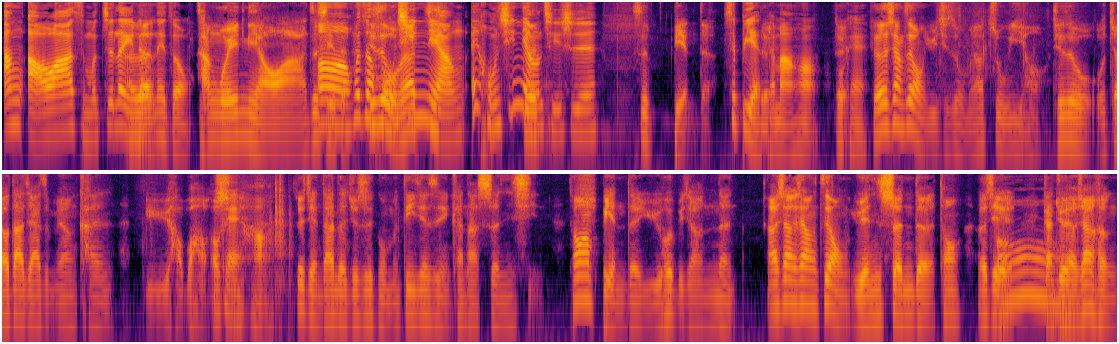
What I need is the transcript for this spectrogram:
昂鳌啊，什么之类的那种长尾鸟啊这些的，哦、或者红新娘。哎，红新娘其实是扁的，是扁的嘛，哈。对 OK，可是像这种鱼，其实我们要注意哈。其实我教大家怎么样看鱼好不好吃。OK，好。最简单的就是我们第一件事情看它身形，通常扁的鱼会比较嫩。啊，像像这种原生的通，而且感觉好像很、哦、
